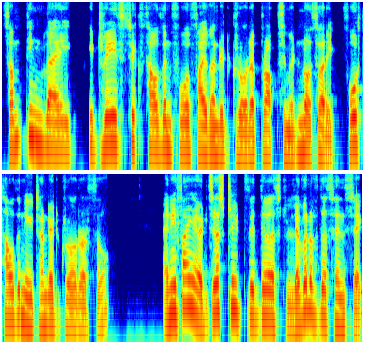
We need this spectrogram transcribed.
something like it raised 6,500 crore approximate. No, sorry, 4,800 crore or so. And if I adjust it with the level of the Sensex,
